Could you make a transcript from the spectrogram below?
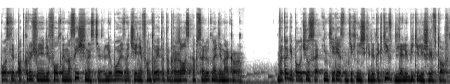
После подкручивания дефолтной насыщенности любое значение фонтвейт отображалось абсолютно одинаково. В итоге получился интересный технический детектив для любителей шрифтов.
